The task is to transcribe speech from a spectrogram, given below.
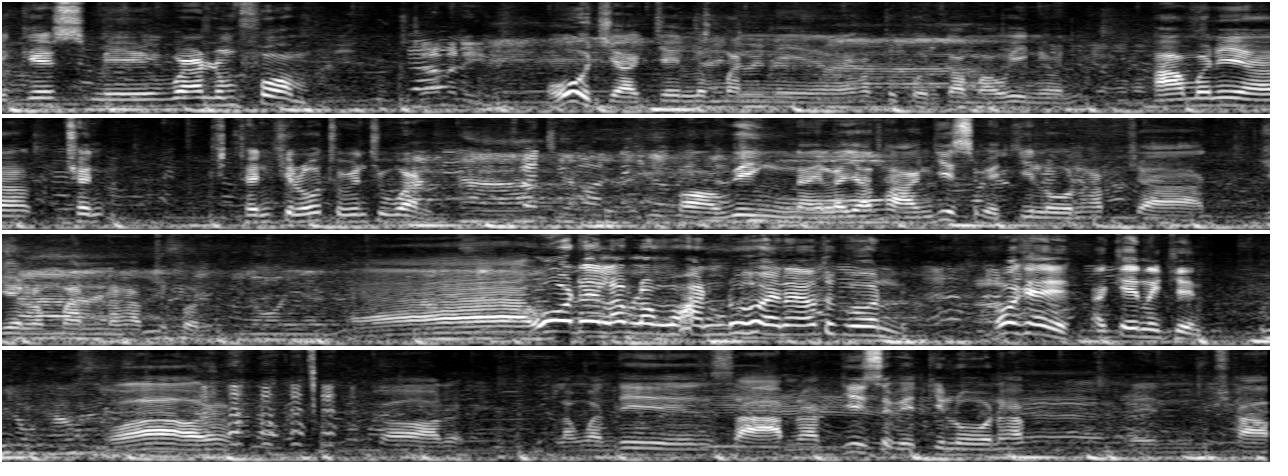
I guess มี where are you from Germany. โอ้จากเยอรมันนี่นะครับทุกคนก็มาวิ่งกัน How many uh, 10 10กิโล21ครับยังเหลืออีกก็วิ่งในระยะทาง 21 กิโลนะครับ จากเยอรมันนะครับทุกคนกิโลยังอ่าโอ้ได้รับรางวัลด้วยนะครับทุกคน โอเค again again อุ้ยรองเท้าสีว้าว ก็รางวัลที่ 3 นะครับ 21 กิโลนะครับ เป็นชาว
